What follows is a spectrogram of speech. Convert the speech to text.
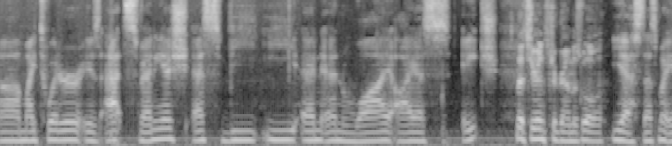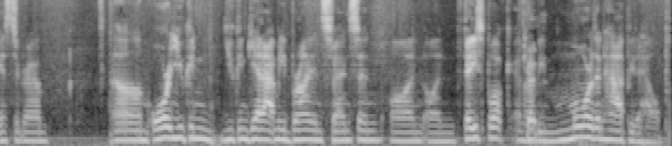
Uh, my Twitter is at Svennyish S V E N N Y I S H. that's your Instagram as well. Yes, that's my Instagram. Um, or you can you can get at me Brian Svensson on on Facebook, and I'll be more than happy to help.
